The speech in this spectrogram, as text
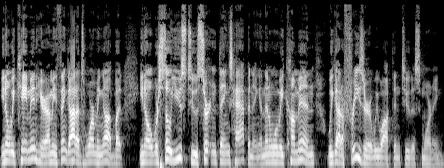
You know, we came in here, I mean, thank God it's warming up, but, you know, we're so used to certain things happening. And then when we come in, we got a freezer we walked into this morning.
